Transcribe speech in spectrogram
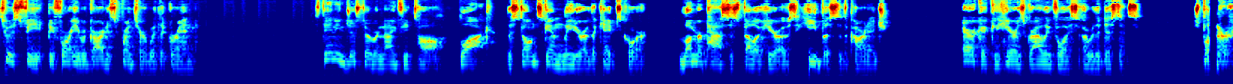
to his feet before he regarded Sprinter with a grin. Standing just over nine feet tall, Block, the stone skinned leader of the Capes Corps, lumbered past his fellow heroes, heedless of the carnage. Erica could hear his growly voice over the distance. Sprinter,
